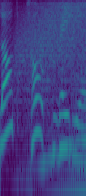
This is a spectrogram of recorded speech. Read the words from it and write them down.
Blog Talk Radio.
